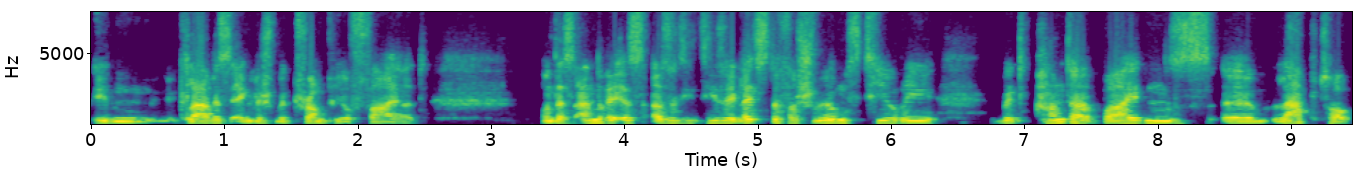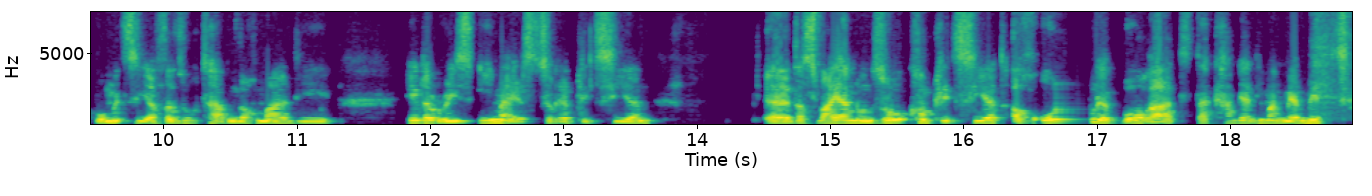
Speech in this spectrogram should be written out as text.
in klares Englisch mit Trump you're fired. Und das andere ist, also die, diese letzte Verschwörungstheorie mit Hunter Bidens äh, Laptop, womit sie ja versucht haben, nochmal die Hillarys E-Mails zu replizieren, äh, das war ja nun so kompliziert, auch ohne Borat, da kam ja niemand mehr mit.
